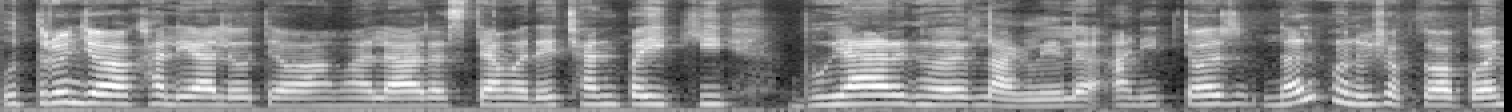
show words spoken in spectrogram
उतरून जेव्हा खाली आलो तेव्हा आम्हाला रस्त्यामध्ये छानपैकी भुयार घर लागलेलं आणि टर्नल म्हणू शकतो आपण.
